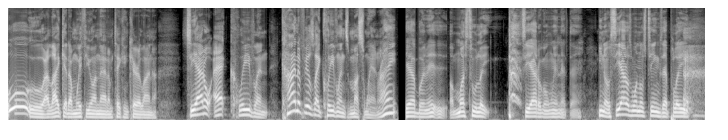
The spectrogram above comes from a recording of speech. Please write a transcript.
Ooh, I like it. I'm with you on that. I'm taking Carolina. Seattle at Cleveland. Kind of feels like Cleveland's must win, right? Yeah, but it, a must too late. Seattle gonna win that thing. You know, Seattle's one of those teams that play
